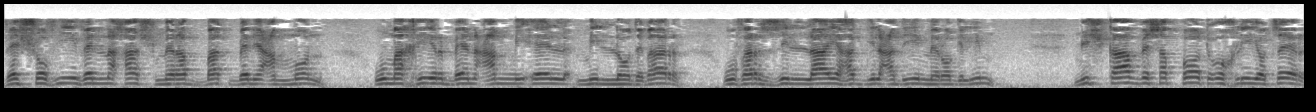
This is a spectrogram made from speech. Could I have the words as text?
ושובי בן נחש מרבת בני עמון, ומכיר בן עמיאל מלא דבר, וברזילי הגלעדים מרוגלים. משכב וספות וכלי יוצר,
